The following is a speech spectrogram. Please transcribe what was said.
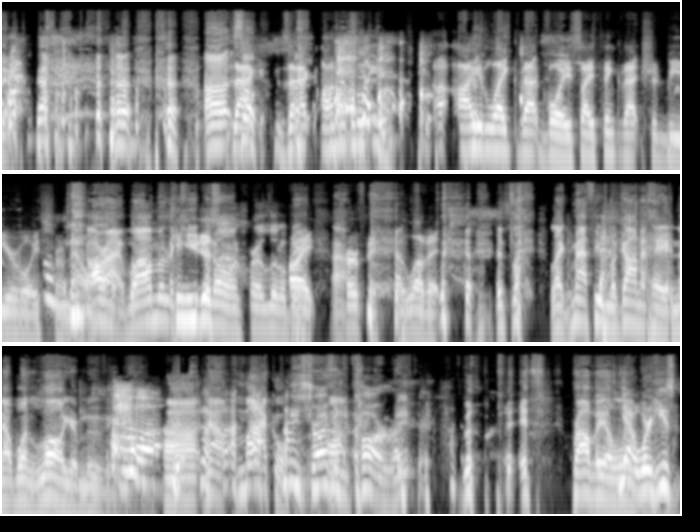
with it. uh, Zach, so, Zach, honestly, I, I like that voice. I think that should be your voice from now on. all right. Well, I'm gonna Can keep you it just- on for a little bit. All right, Uh, perfect. I love it. it's like like Matthew McConaughey in that one lawyer movie. Uh, now, Michael, he's driving uh, the car, right? it's probably a Yeah, where he's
